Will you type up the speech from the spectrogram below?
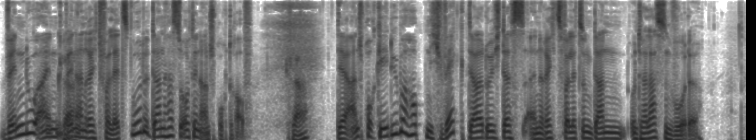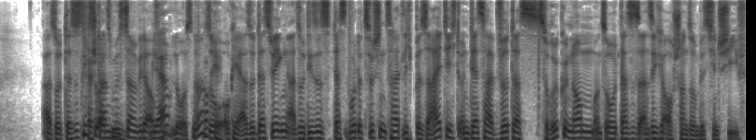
Wenn du ein, Klar. wenn ein Recht verletzt wurde, dann hast du auch den Anspruch drauf. Klar. Der Anspruch geht überhaupt nicht weg, dadurch, dass eine Rechtsverletzung dann unterlassen wurde. Also das ist nicht so, als Verstanden. müsste man wieder auf Ja, los, ne? okay. So, okay, also deswegen, also dieses, das wurde zwischenzeitlich beseitigt und deshalb wird das zurückgenommen und so, das ist an sich auch schon so ein bisschen schief.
